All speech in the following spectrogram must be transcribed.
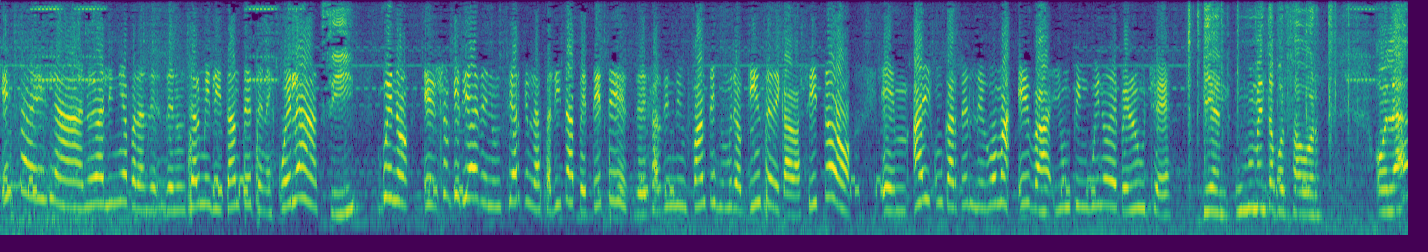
¿esta es la nueva línea para de- denunciar militantes en escuelas? Sí. Bueno, eh, yo quería denunciar que en la salita Petetes del Jardín de Infantes número 15 de Caballito em, hay un cartel de goma Eva y un pingüino de peluche. Bien, un momento, por favor. Hola.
